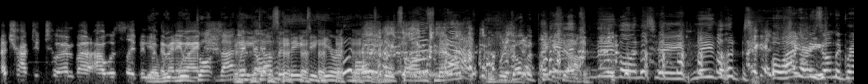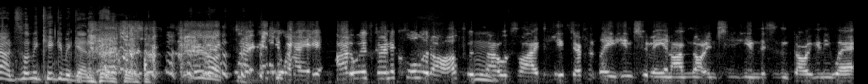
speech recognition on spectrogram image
attracted to him, but I was sleeping Yeah, with we, him anyway. we got that. He doesn't need to hear it multiple times now. We got the Okay, picture. let's move on to move on to. Oh, hang on, he's on the ground. Just let me kick him again. So anyway, I was going to call it off because I was like, he's definitely into me and I'm not into him. This isn't going anywhere.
